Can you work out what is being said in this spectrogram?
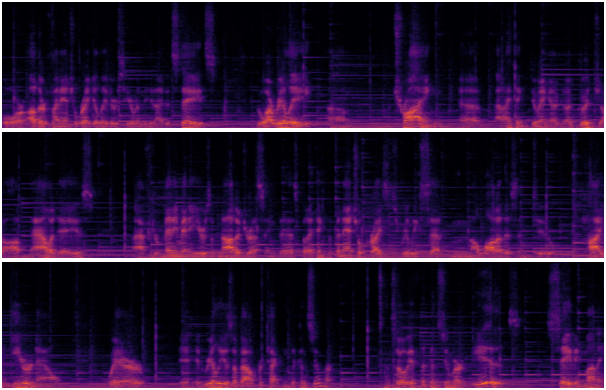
or other financial regulators here in the United States who are really um, trying, uh, and I think doing a, a good job nowadays after many, many years of not addressing this. But I think the financial crisis really set a lot of this into high gear now, where it, it really is about protecting the consumer. And so if the consumer is saving money,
